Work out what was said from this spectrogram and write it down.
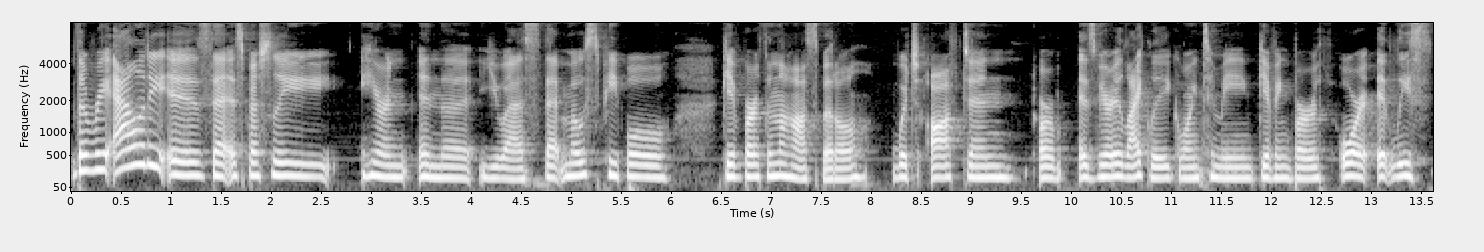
the reality is that, especially here in, in the US, that most people give birth in the hospital, which often or is very likely going to mean giving birth or at least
